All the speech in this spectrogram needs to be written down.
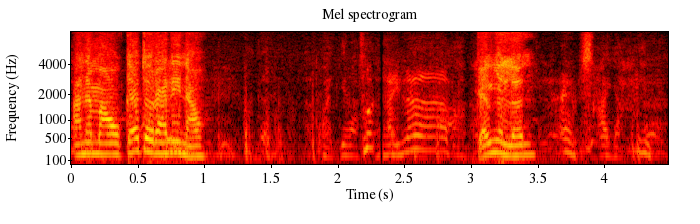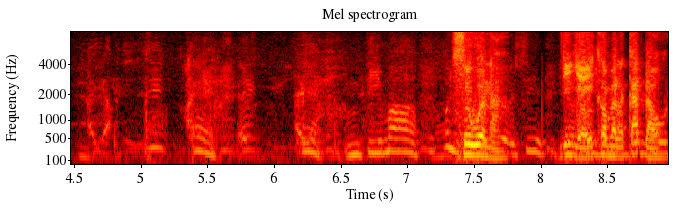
anh em mau kéo tôi ra đi nào. Kéo nhanh lên. Sư huynh à như vậy không phải là cách đâu.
